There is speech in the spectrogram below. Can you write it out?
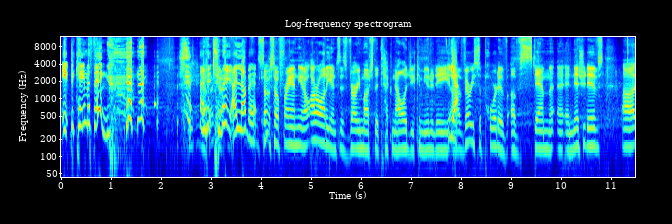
it became a thing. and yeah, to me, I love it. So, so Fran, you know, our audience is very much the technology community, yeah. uh, very supportive of STEM uh, initiatives. Uh,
